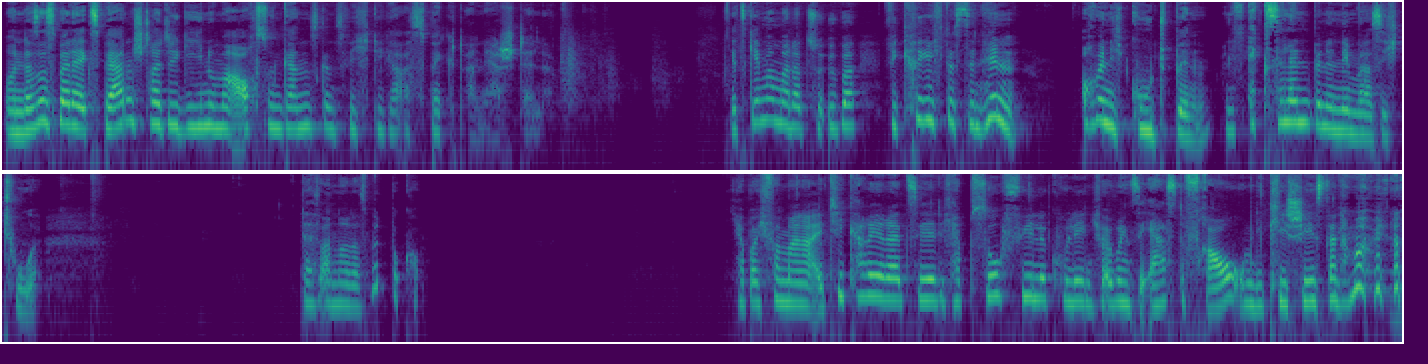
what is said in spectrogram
Und das ist bei der Expertenstrategie nun mal auch so ein ganz, ganz wichtiger Aspekt an der Stelle. Jetzt gehen wir mal dazu über, wie kriege ich das denn hin? Auch wenn ich gut bin, wenn ich exzellent bin in dem, was ich tue. Dass andere das mitbekommen. Ich habe euch von meiner IT-Karriere erzählt. Ich habe so viele Kollegen. Ich war übrigens die erste Frau, um die Klischees dann immer wieder.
